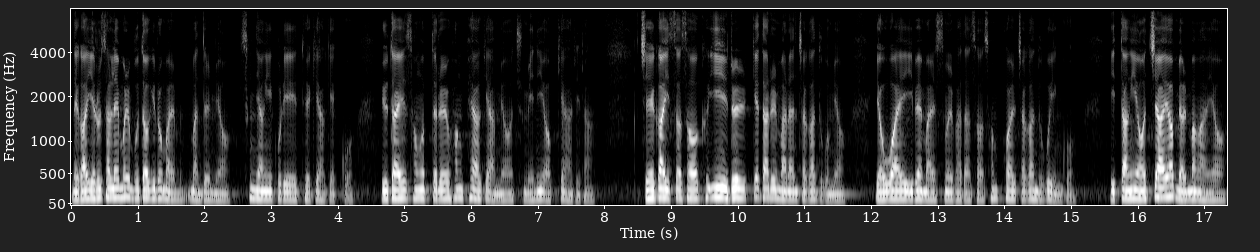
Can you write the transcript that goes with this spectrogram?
내가 예루살렘을 무더기로 말- 만들며 승냥이 굴이 되게 하겠고 유다의 성읍들을 황폐하게 하며 주민이 없게 하리라. 지혜가 있어서 그 이 일을 깨달을 만한 자가 누구며 여호와의 입의 말씀을 받아서 선포할 자가 누구인고 이 땅이 어찌하여 멸망하여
